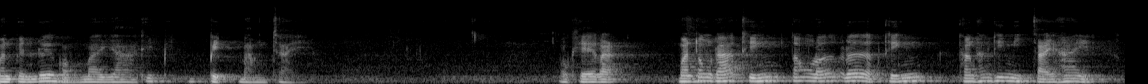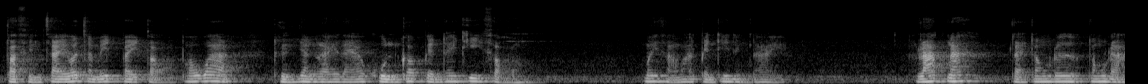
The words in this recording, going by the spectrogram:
มันเป็นเรื่องของมายาที่ปิดปิดบังใจ โอเคละมันต้องละทิ้งต้องเลิกเลิกทิ้งทั้งทั้งที่มีใจให้ ตัดสินใจว่าจะไม่ไปต่อ เพราะว่าถึงอย่างไรแล้วคุณก็เป็นได้ที่สอง ไม่สามารถเป็นที่หนึ่งได้ รักนะ แต่ต้องเลิกต้องรา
